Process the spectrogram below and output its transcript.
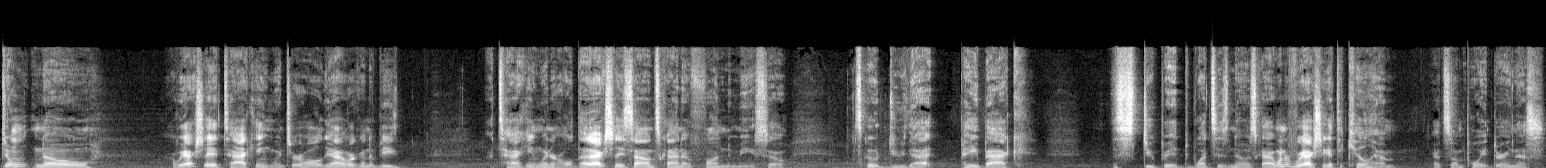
don't know... Are we actually attacking Winterhold? Yeah, we're going to be attacking Winterhold. That actually sounds kind of fun to me, so let's go do that. Pay back the stupid what's-his-nose guy. I wonder if we actually get to kill him at some point during this.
